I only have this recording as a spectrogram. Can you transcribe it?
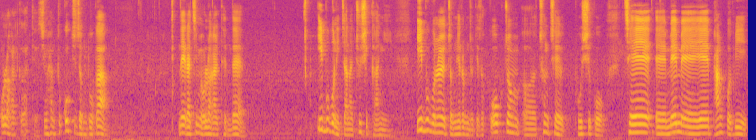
올라갈 것 같아요. 지금 한 두 꼭지 정도가 내일 아침에 올라갈 텐데 이 부분 있잖아요. 주식 강의 이 부분을 좀 여러분들께서 꼭좀 어, 청취해 보시고 제 에, 매매의 방법이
